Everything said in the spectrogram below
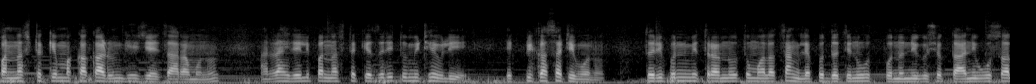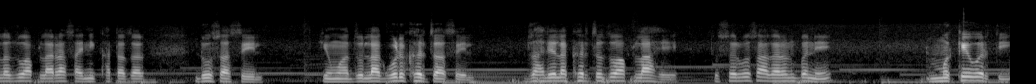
पन्नास टक्के मका काढून घ्यायची आहे चारा म्हणून. आणि राहिलेली पन्नास टक्के जरी तुम्ही ठेवली एक पिकासाठी म्हणून तरी पण मित्रांनो तुम्हाला चांगल्या पद्धतीने उत्पन्न निघू शकतं. आणि ऊसाला जो आपला रासायनिक खताचा डोस असेल किंवा जो लागवड खर्च असेल झालेला खर्च जो आपला आहे तो सर्वसाधारणपणे मकेवरती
